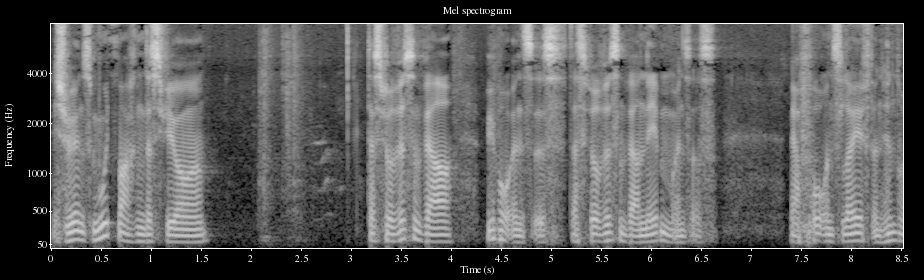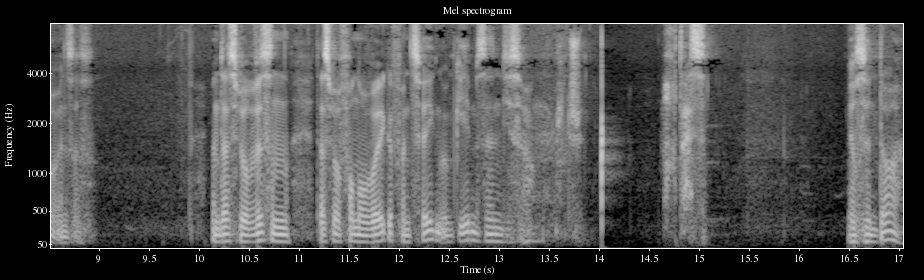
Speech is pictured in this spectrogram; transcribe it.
ich will uns Mut machen, dass wir, dass wir wissen, wer über uns ist, dass wir wissen, wer neben uns ist wer vor uns läuft und hinter uns ist. Und dass wir wissen, dass wir von einer Wolke von Zeugen umgeben sind, die sagen, Mensch, mach das. Wir sind da.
